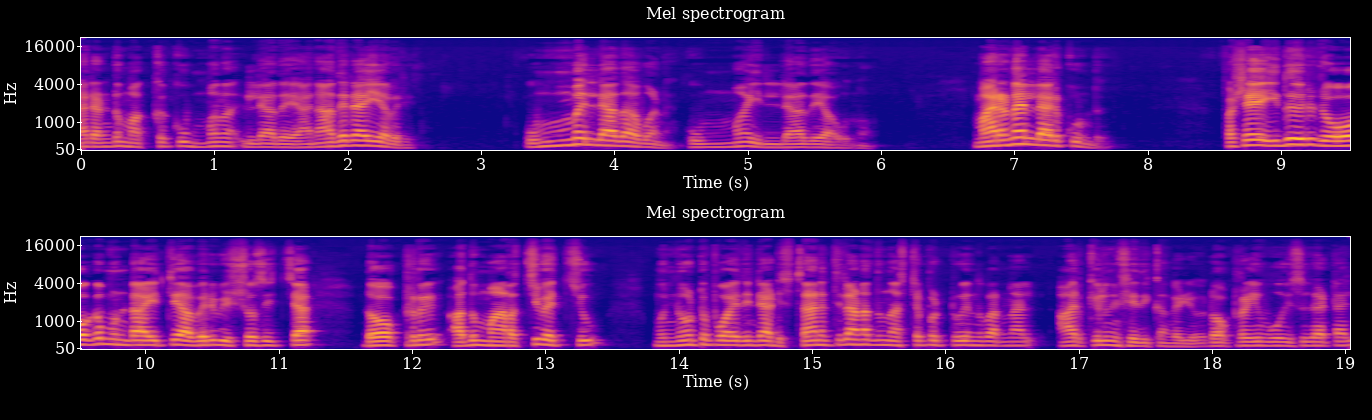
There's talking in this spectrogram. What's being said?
ആ രണ്ട് മക്കൾക്ക് ഉമ്മ ഇല്ലാതെ അനാഥരായി അവർ ഉമ്മ ഇല്ലാതാവാണ്. ഉമ്മ ഇല്ലാതെയാവുന്നു. മരണം എല്ലാവർക്കും ഉണ്ട്. പക്ഷേ ഇതൊരു രോഗമുണ്ടായിട്ട് അവർ വിശ്വസിച്ച ഡോക്ടർ അത് മറച്ചു വെച്ചു. മുന്നോട്ട് പോയതിന്റെ അടിസ്ഥാനത്തിലാണ് അത് നഷ്ടപ്പെട്ടു എന്ന് പറഞ്ഞാൽ ആർക്കെങ്കിലും നിഷേധിക്കാൻ കഴിയുമോ ഡോക്ടറെ ഈ വോയിസ് കേട്ടാൽ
